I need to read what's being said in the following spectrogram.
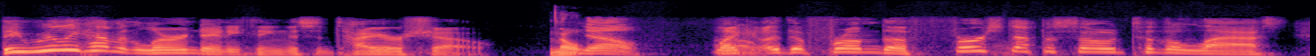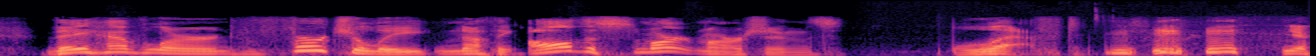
they really haven't learned anything this entire show. nope. No, Like No. uh, the, from the first episode to the last, they have learned virtually nothing. All the smart Martians left. yeah.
